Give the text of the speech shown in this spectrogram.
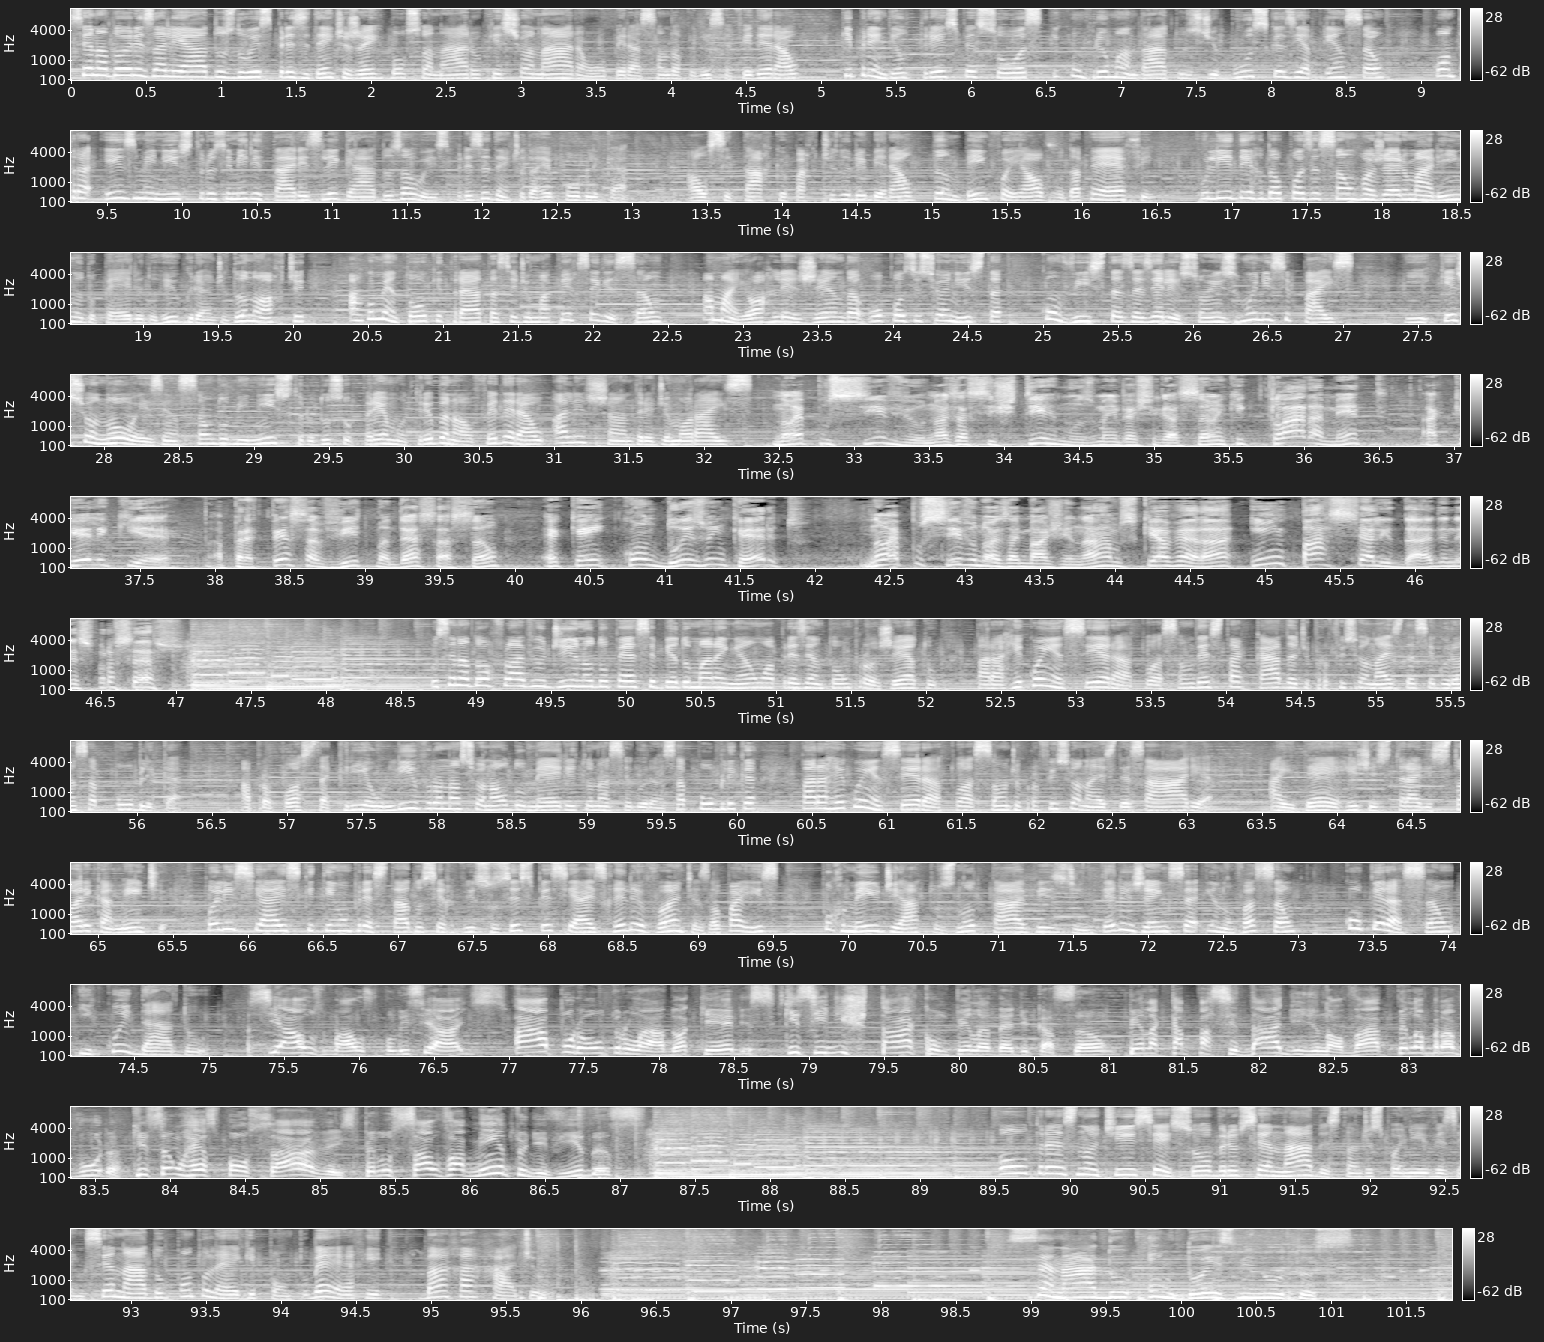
Senadores aliados do ex-presidente Jair Bolsonaro questionaram a operação da Polícia Federal, que prendeu três pessoas e cumpriu mandatos de buscas e apreensão contra ex-ministros e militares ligados ao ex-presidente da República. Ao citar que o Partido Liberal também foi alvo da PF, o líder da oposição, Rogério Marinho, do PL do Rio Grande do Norte, argumentou que trata-se de uma perseguição à maior legenda oposicionista com vistas às eleições municipais e questionou a isenção do ministro do Supremo Tribunal Federal, Alexandre de Moraes. Não é possível nós assistirmos uma investigação em que claramente aquele que é a pretensa vítima dessa ação é quem conduz o inquérito. Não é possível nós imaginarmos que haverá imparcialidade nesse processo. O senador Flávio Dino, do PSB do Maranhão, apresentou um projeto para reconhecer a atuação destacada de profissionais da segurança pública. A proposta cria o Livro Nacional do Mérito na Segurança Pública para reconhecer a atuação de profissionais dessa área. A ideia é registrar historicamente policiais que tenham prestado serviços especiais relevantes ao país por meio de atos notáveis de inteligência, inovação, cooperação e cuidado. Se há os maus policiais, há, por outro lado, aqueles que se destacam pela dedicação, pela capacidade de inovar, pela bravura, que são responsáveis pelo salvamento de vidas. Outras notícias sobre o Senado estão disponíveis em senado.leg.br barra rádio. Senado em dois minutos.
